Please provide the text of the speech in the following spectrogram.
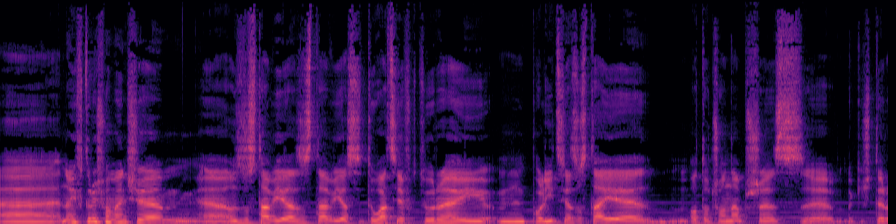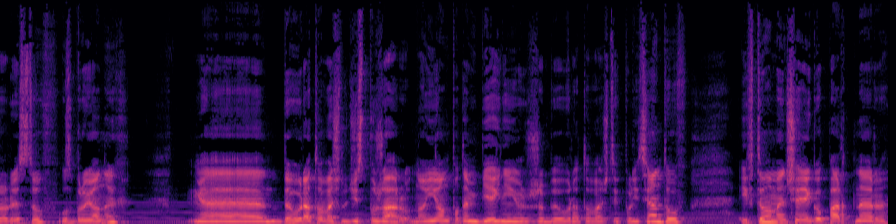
E, no i w którymś momencie e, zostawia, zostawia sytuację, w której mm, policja zostaje otoczona przez e, jakichś terrorystów uzbrojonych, by uratować ludzi z pożaru. No i on potem biegnie już, żeby uratować tych policjantów i w tym momencie jego partner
